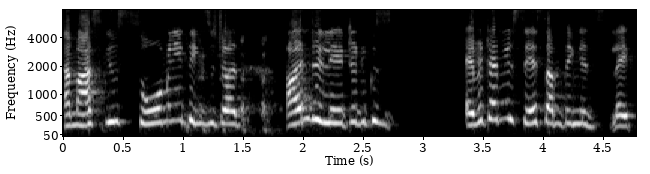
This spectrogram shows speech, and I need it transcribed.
i'm asking you so many things which are unrelated because every time you say something it's like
